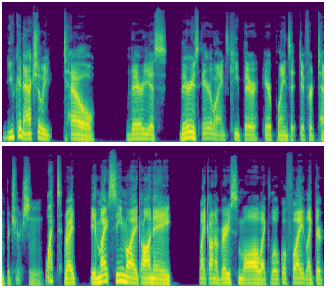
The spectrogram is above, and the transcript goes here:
you can actually tell various various airlines keep their airplanes at different temperatures, What? right? It might seem like on a like on a very small like local flight, like they're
